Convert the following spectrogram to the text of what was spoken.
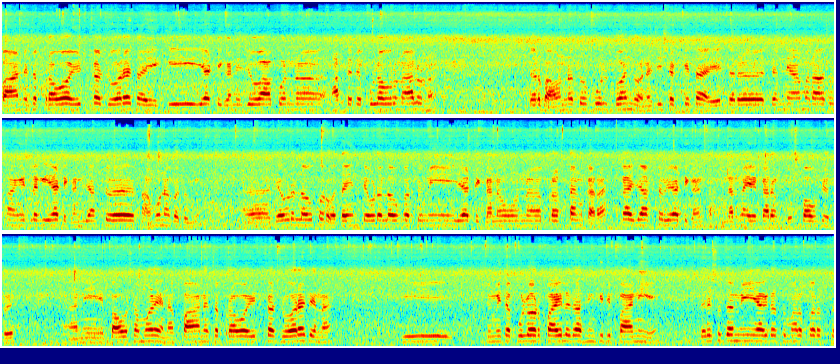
पाण्याचा प्रवाह इतका जोरात आहे की या ठिकाणी जेव्हा आपण आता त्या पुलावरून आलो ना तर भावना तो पूल बंद होण्याची शक्यता आहे. तर त्यांनी आम्हाला असं सांगितलं की या ठिकाणी जास्त वेळ थांबू नका तुम्ही. जेवढं लवकर होता येईल तेवढं लवकर तुम्ही या ठिकाणाहून प्रस्थान करा. काय जास्त या ठिकाणी थांबणार नाही कारण खूप पाऊस येतो आहे आणि पावसामुळे ना पाण्याचा प्रवाह इतका जोरात आहे ना की तुम्ही त्या पुलावर पाहिलंच असेल किती पाणी आहे. तरीसुद्धा मी एकदा तुम्हाला परत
